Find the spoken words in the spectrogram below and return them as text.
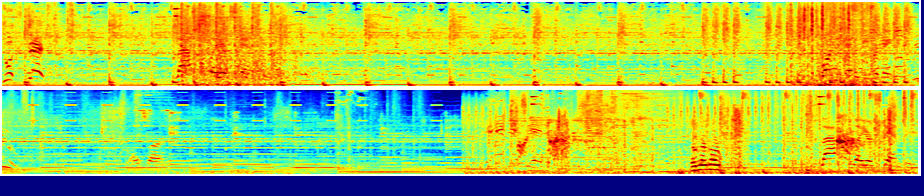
You're dead! Go, go, go. Last player standing.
